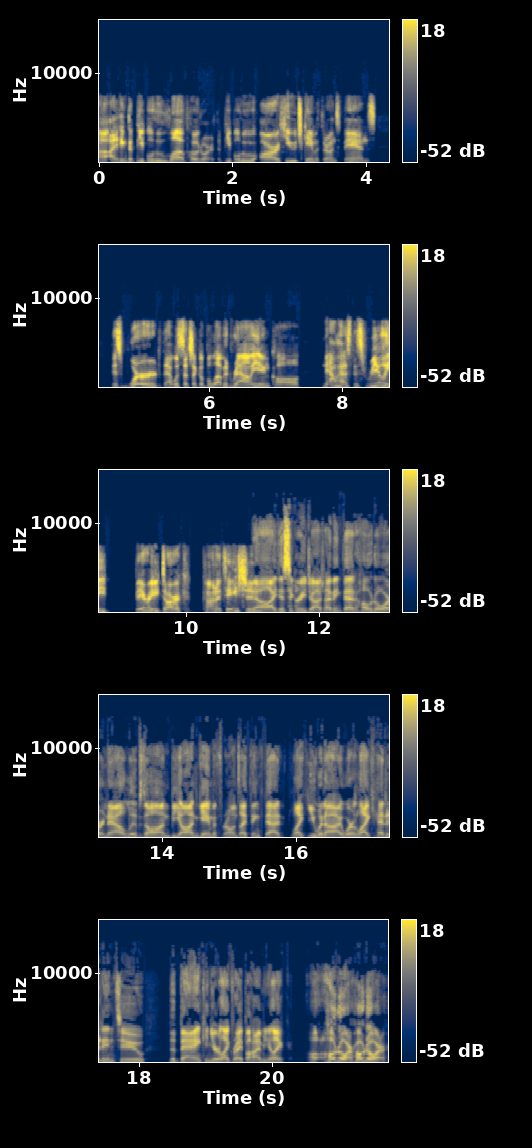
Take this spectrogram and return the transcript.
Uh, I think the people who love Hodor, the people who are huge Game of Thrones fans, this word that was such like a beloved rallying call now has this really very dark connotation. No, I disagree, Josh. I think that Hodor now lives on beyond Game of Thrones. I think that like you and I were like headed into the bank, and you're like right behind me. You're like Hodor, Hodor.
